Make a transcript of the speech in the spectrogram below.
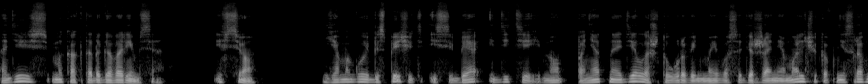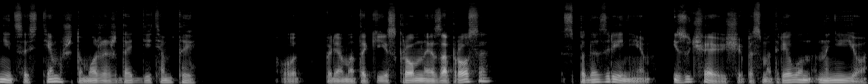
надеюсь, мы как-то договоримся. И все. Я могу обеспечить и себя, и детей, но понятное дело, что уровень моего содержания мальчиков не сравнится с тем, что можешь дать детям ты. Вот прямо такие скромные запросы? С подозрением, изучающе посмотрел он на нее.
